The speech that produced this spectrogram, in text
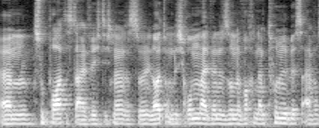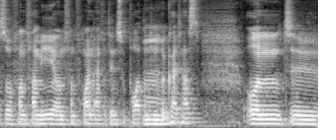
ähm, Support ist da halt wichtig, ne? dass so die Leute um dich rum halt, wenn du so eine Woche in deinem Tunnel bist, einfach so von Familie und von Freunden einfach den Support und den mhm. Rückhalt hast. Und äh,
